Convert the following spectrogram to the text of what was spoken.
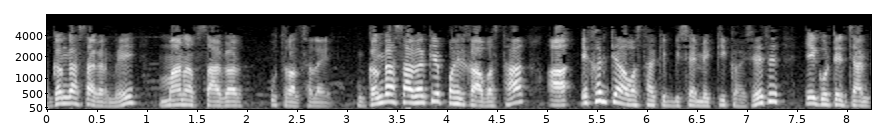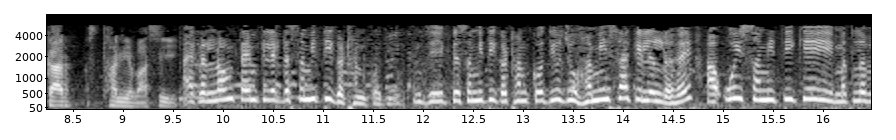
गंगा सागर में मानव सागर उतरल छलै। गंगा सागर के पहिल का अवस्था आ एखन के अवस्था के विषय में की कहे एक गोटे जानकार स्थानीयवासी एकरा लॉन्ग टाइम के लिए एकटा समिति गठन कऽ दियौ। जे एकटा समिति गठन कऽ दियौ, जो हमेशा के लेल रहे, आ ओहि समिति के मतलब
